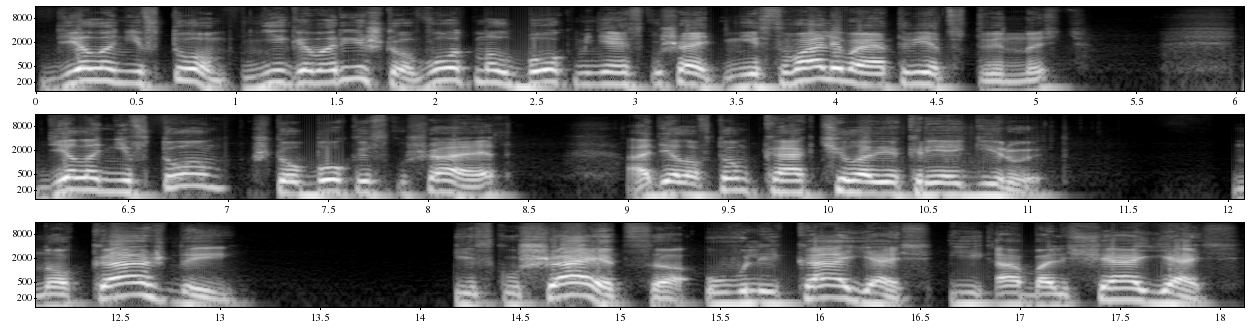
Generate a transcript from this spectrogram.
Дело не в том, не говори, что вот, мол, Бог меня искушает, не сваливай ответственность. Дело не в том, что Бог искушает, а дело в том, как человек реагирует. Но каждый искушается, увлекаясь и обольщаясь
